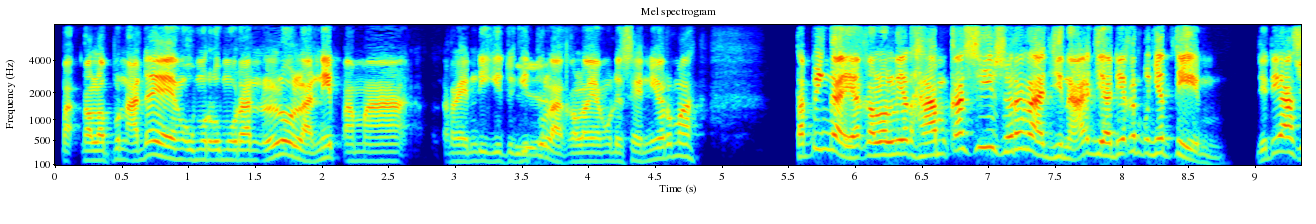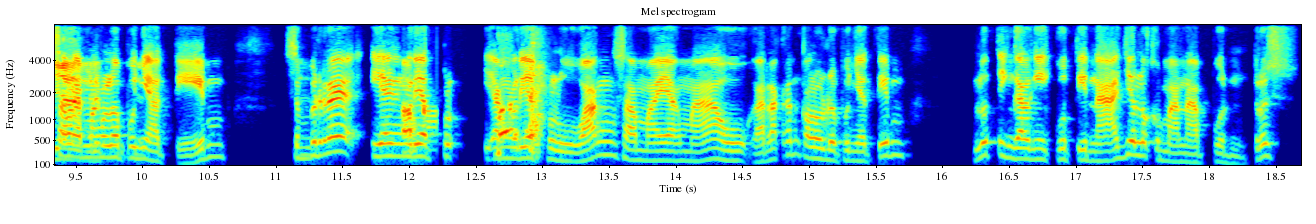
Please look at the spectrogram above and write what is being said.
Pak kalaupun ada ya yang umur-umuran lu lah Nip sama Randy Iya. lah kalau yang udah senior mah. Tapi enggak ya kalau lihat Hamka sih sebenarnya rajin aja dia kan punya tim. Jadi asal Iya, emang dia lo punya punya tim sebenarnya yang lihat yang lihat peluang sama yang mau karena kan kalau udah punya tim lu tinggal ngikutin aja lu ke mana pun terus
